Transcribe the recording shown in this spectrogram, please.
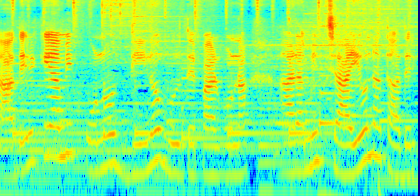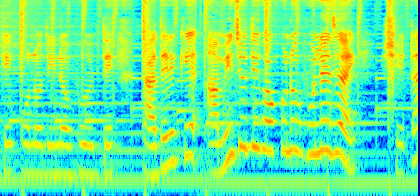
তাদেরকে আমি কোনো দিনও ভুলতে পারব না। আর আমি চাইও না তাদেরকে কোনো দিনও ভুলতে। তাদেরকে আমি যদি কখনো ভুলে যাই, সেটা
